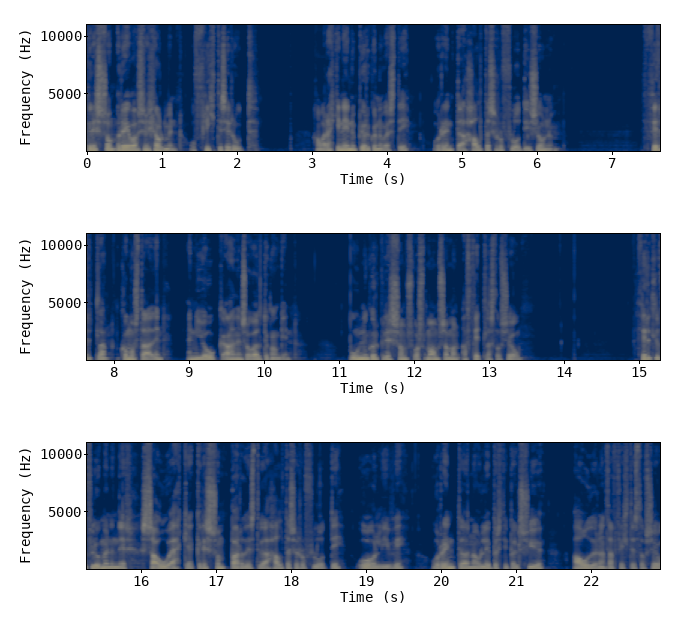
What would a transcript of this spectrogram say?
Grissom reyf af sér hjálminn og flýtti sér út. Hann var ekki neinu björgunuvesti og reyndi að halda sér á floti í sjónum. Þyrlan kom á staðin en jók aðeins á öldugangin. Búningur Grissoms var smám saman að fyllast á sjó. Þyrluflugmenninir sáu ekki að Grissom barðist við að halda sér á floti og á lífi og reyndi að ná Liberty Bell 7 áður en það fylltist af sjó.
